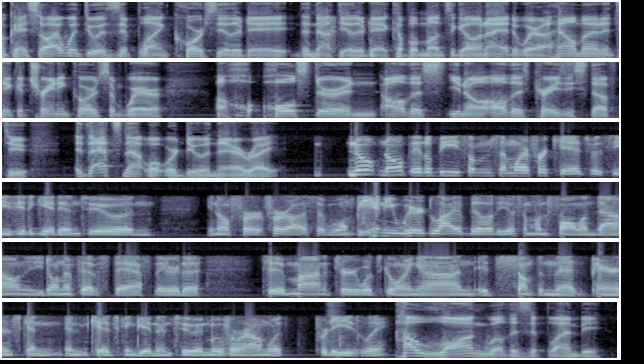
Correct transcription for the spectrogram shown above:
Okay, so I went through a zip line course the other day, not the other day, a couple months ago, and I had to wear a helmet and take a training course and wear a holster and all this, you know, all this crazy stuff. To that's not what we're doing there, right? Nope, nope. It'll be something similar for kids. It's easy to get into and you know, for for us, it won't be any weird liability of someone falling down, and you don't have to have staff there to to monitor what's going on. It's something that parents can and kids can get into and move around with pretty easily. How long will the zip line be?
